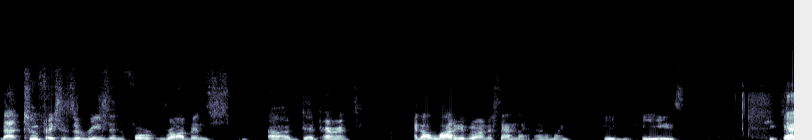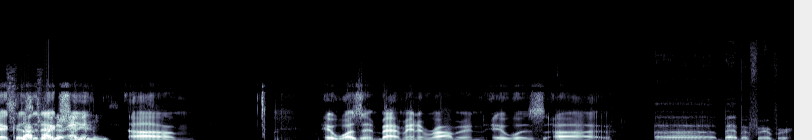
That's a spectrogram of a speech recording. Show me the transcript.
that Two Face is the reason for Robin's uh, dead parents, and a lot of people don't understand that. And I'm like, dude, he's He- Yeah, That's, 'cause that's it why actually- they're enemies. Um, it wasn't Batman and Robin. It was uh, Uh, Batman Forever.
